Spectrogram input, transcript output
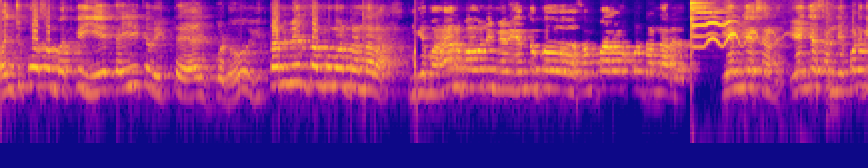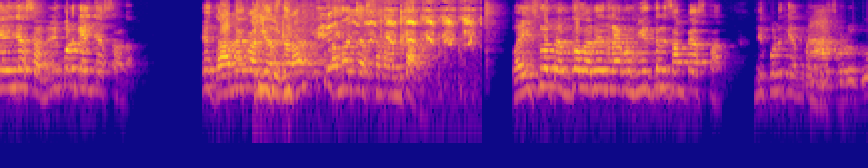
మంచి కోసం బతికే ఏకైక వ్యక్తి ఇప్పుడు. ఇతను మీరు చంపమంటున్నారా? ఈ మహానుభావుని మీరు ఎందుకు చంపాలనుకుంటున్నారు? ఏం చేశాడు? ఏం చేస్తాడు? నీ కొడుకు ఏం చేస్తాడు? నీ కొడుకు ఏం చేస్తాడు? ఏం గార్నాకాలు చేస్తారా సమాజ్ చేస్తారా అంతా వయసులో పెద్దోళ్ళు అనేది లేకుండా మీ ఇద్దరిని చంపేస్తా నీ కొడుకు ఏం పని చేస్తాడు? కొడుకు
